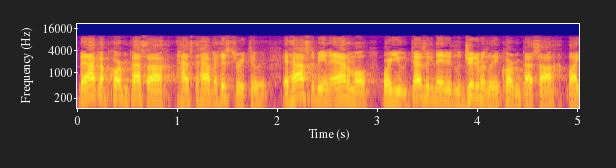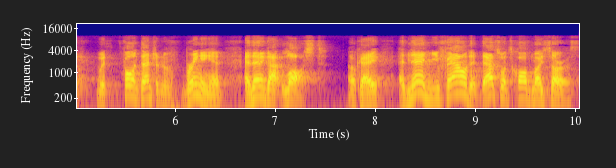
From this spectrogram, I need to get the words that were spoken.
Backup korban pesach has to have a history to it. It has to be an animal where you designated legitimately a korban pesach, like with full intention of bringing it, and then it got lost. Okay, and then you found it. That's what's called mysaris.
